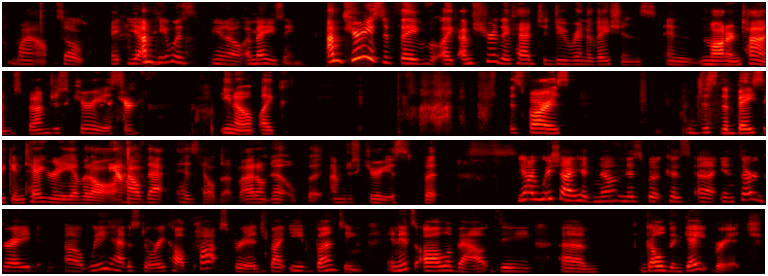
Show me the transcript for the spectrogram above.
Wow. So yeah, I'm, he was, you know, amazing. I'm curious if they've like I'm sure they've had to do renovations in modern times, but I'm just curious if, you know, like as far as just the basic integrity of it all, how that has held up. I don't know, but I'm just curious. But yeah, I wish I had known this book because uh, in third grade, uh, we had a story called Pop's Bridge by Eve Bunting, and it's all about the um, Golden Gate Bridge.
